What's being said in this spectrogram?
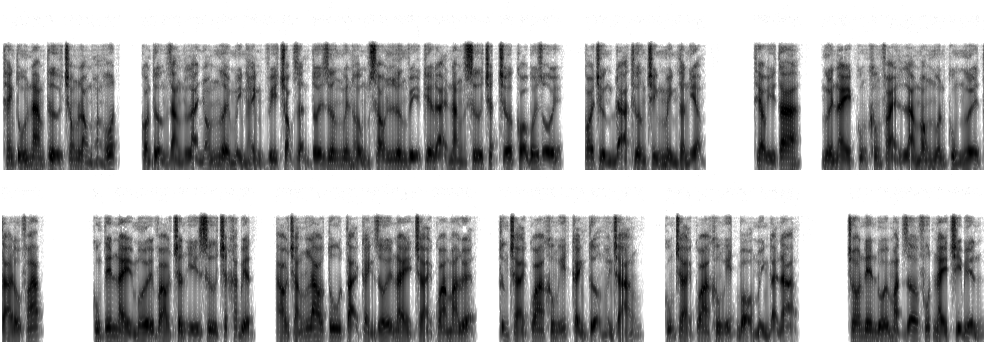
Thanh tú nam tử trong lòng hoảng hốt, còn tưởng rằng là nhóm người mình hành vi chọc giận tới dương nguyên hồng sau lương vị kia đại năng sư chất chớ có bối rối, coi chừng đả thương chính mình thần niệm. theo ý ta, người này cũng không phải là mong muốn cùng người ta đấu pháp. Cùng tên này mới vào chân ý sư chất khác biệt, áo trắng lao tu tại cảnh giới này trải qua ma luyện, từng trải qua không ít cảnh tượng hoành tráng, cũng trải qua không ít bỏ mình đại nạn cho nên đối mặt giờ phút này chi biến,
